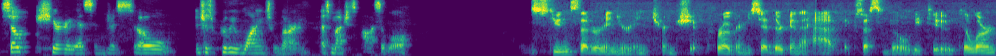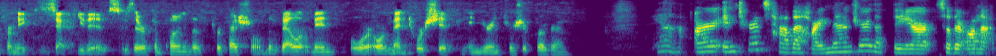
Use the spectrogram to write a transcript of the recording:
so curious and just so, just really wanting to learn as much as possible. Students that are in your internship program, you said they're going to have accessibility to to learn from executives. Is there a component of professional development or, or mentorship in your internship program? Yeah, our interns have a hiring manager that they are so they're on that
